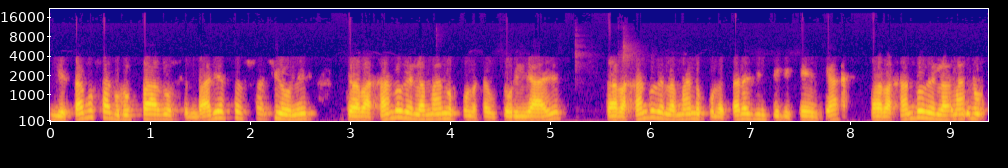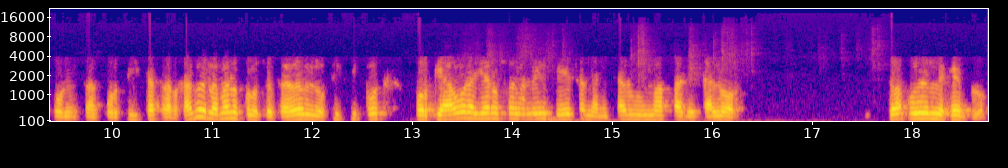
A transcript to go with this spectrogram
y estamos agrupados en varias asociaciones trabajando de la mano con las autoridades, trabajando de la mano con las áreas de inteligencia, trabajando de la mano con el transportista, trabajando de la mano con los operadores logísticos, porque ahora ya no solamente es analizar un mapa de calor. Te voy a poner un ejemplo.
